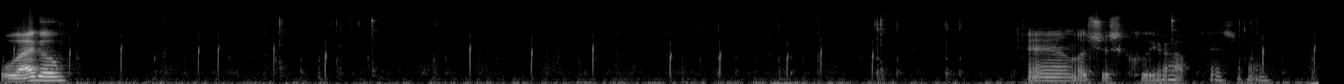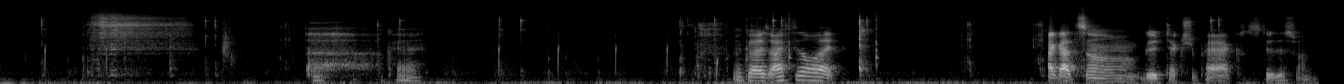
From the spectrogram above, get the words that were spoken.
Lego. And let's just clear out this one. okay. Guys, I feel like I got some good texture packs. Let's do this one.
